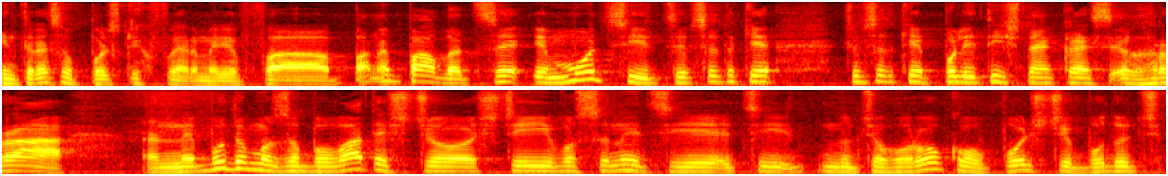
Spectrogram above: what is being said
інтересів польських фермерів. Пане Павле, це емоції, це все таки чи все таки політична якась гра. Не будемо забувати, що ще й восени ці, ці ну, цього року у Польщі будуть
